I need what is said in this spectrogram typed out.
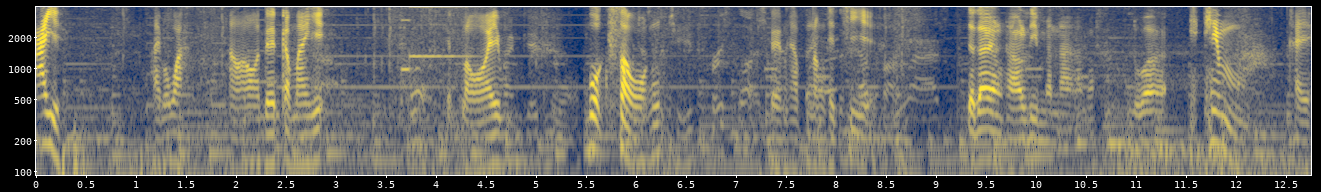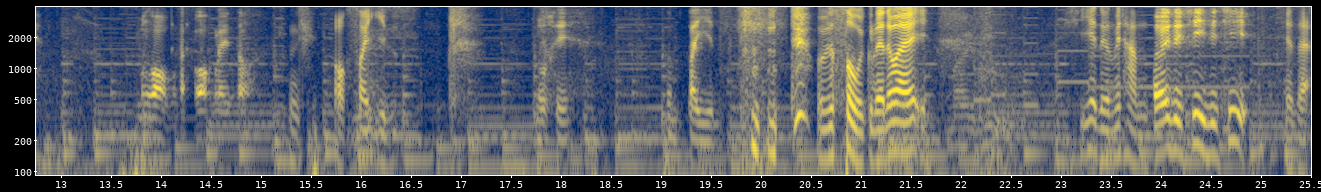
ายตายปะวะเอาเอาเดินกลับมาอย่างงี้เรียบร้อยบวกสองเชิญครับน้องเทชชี่ จะได้รองเท้าริมมันนาปะหรือว่าแอมใคร มึงออกออกอะไรต่อ ออกซอยอิน โอเคต้นตีนมันเป็นสูตรกูเลยด้วยเชี่ยเดินไม่ทันเฮ้ยทิชชี่ทิชชี่เห็นแล้ว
